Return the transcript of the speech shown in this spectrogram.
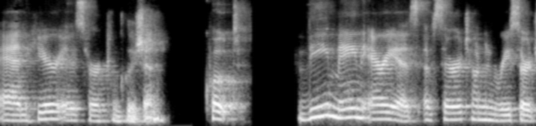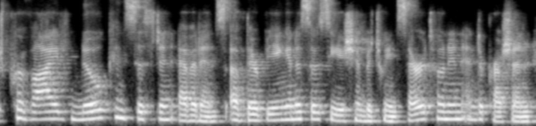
And here is her conclusion quote, the main areas of serotonin research provide no consistent evidence of there being an association between serotonin and depression,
